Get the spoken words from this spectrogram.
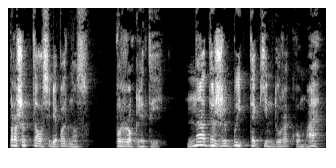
прошептал себе под нос. «Проклятый! Надо же быть таким дураком, а!»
